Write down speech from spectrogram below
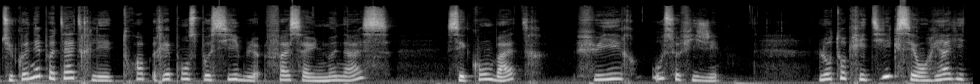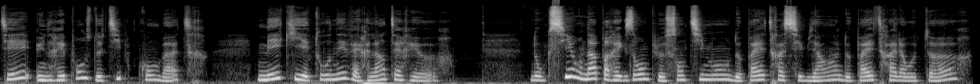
Tu connais peut-être les trois réponses possibles face à une menace. C'est combattre, fuir ou se figer. L'autocritique, c'est en réalité une réponse de type combattre, mais qui est tournée vers l'intérieur. Donc si on a par exemple le sentiment de pas être assez bien, de pas être à la hauteur,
